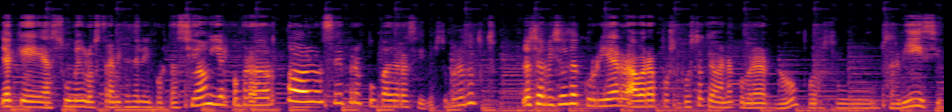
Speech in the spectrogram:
ya que asumen los trámites de la importación y el comprador solo se preocupa de recibir su producto. Los servicios de courier ahora por supuesto que van a cobrar, ¿no? Por su servicio,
